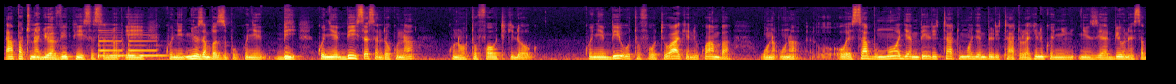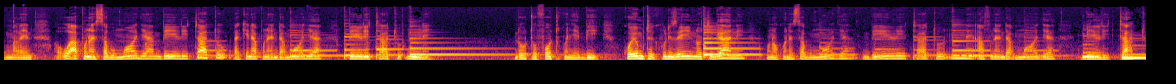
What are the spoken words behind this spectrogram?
hapa tunajua vipi sasa no, i, kwenye nyuzi ambazo zipo kwenye B. Kwenye B sasa ndo kuna kuna utofauti kidogo. Kwenye B utofauti wake ni kwamba una, una uhesabu moja mbili tatu moja mbili tatu, lakini kwenye nyuzi ya B unahesabu mara nne. Hapo unahesabu moja mbili tatu, lakini hapo unaenda moja mbili tatu nne, ndo utofauti kwenye B. Kwa hiyo mtu akikuuliza hii noti gani, unakuwa unahesabu moja mbili tatu nne, alafu naenda moja mbili tatu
